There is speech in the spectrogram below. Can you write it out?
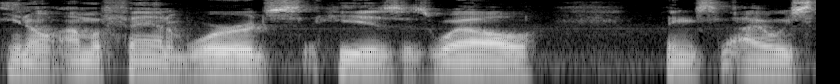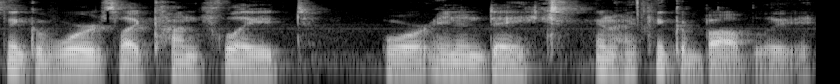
you know I'm a fan of words. He is as well. Things I always think of words like conflate or inundate, and I think of Bob Ley.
